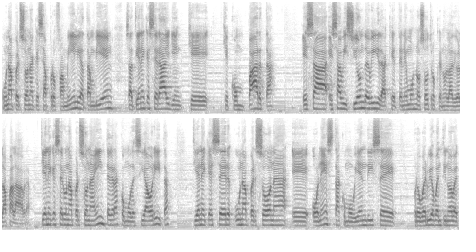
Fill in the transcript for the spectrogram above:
una persona que sea pro familia también, o sea, tiene que ser alguien que, que comparta esa, esa visión de vida que tenemos nosotros que nos la dio la palabra. Tiene que ser una persona íntegra, como decía ahorita, tiene que ser una persona eh, honesta, como bien dice Proverbios 29,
